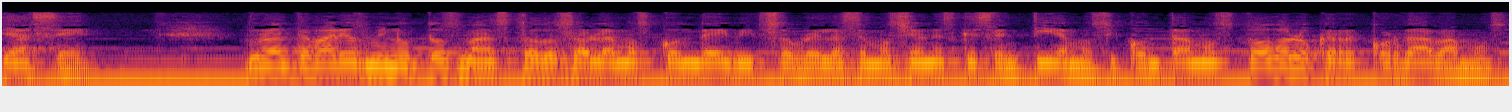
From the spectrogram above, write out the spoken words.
Ya sé. Durante varios minutos más todos hablamos con David sobre las emociones que sentíamos y contamos todo lo que recordábamos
